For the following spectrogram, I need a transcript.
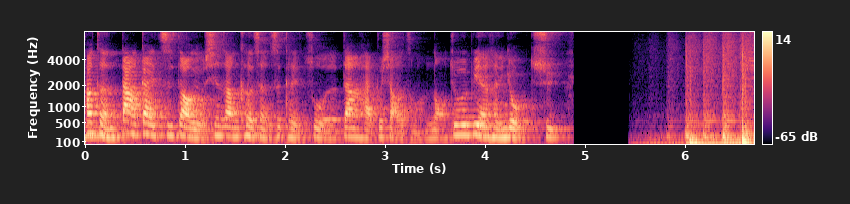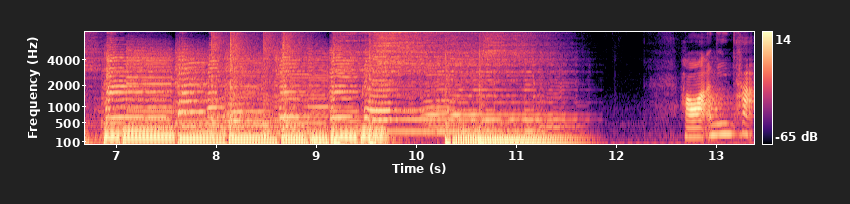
他可能大概知道有线上课程是可以做的，但还不晓得怎么弄，就会变得很有趣。好啊，安妮塔，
